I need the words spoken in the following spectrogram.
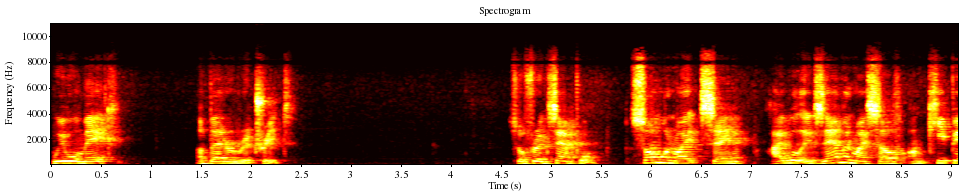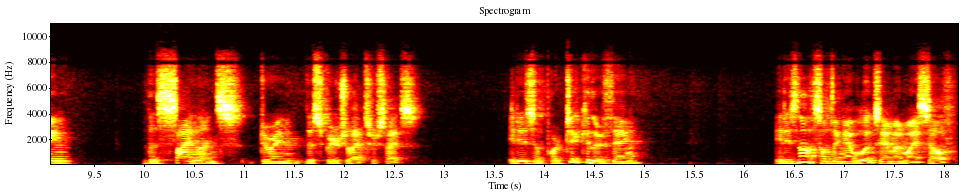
we will make a better retreat. So, for example, someone might say, I will examine myself on keeping the silence during the spiritual exercise. It is a particular thing. It is not something I will examine myself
